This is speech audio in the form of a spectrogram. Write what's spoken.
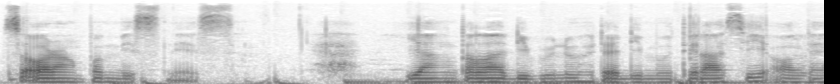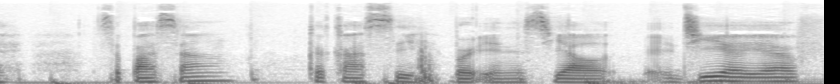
seorang pembisnis yang telah dibunuh dan dimutilasi oleh sepasang kekasih berinisial GIF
